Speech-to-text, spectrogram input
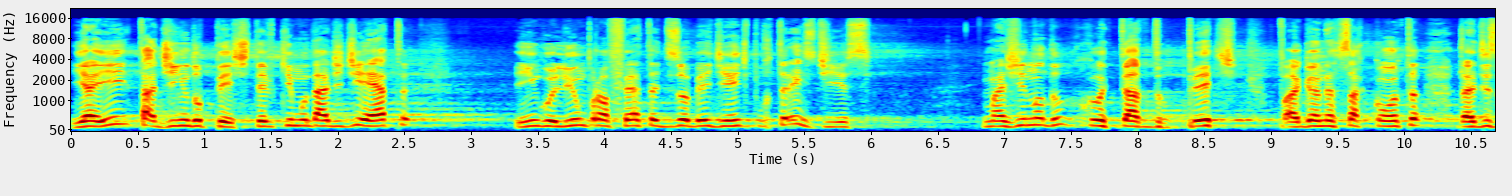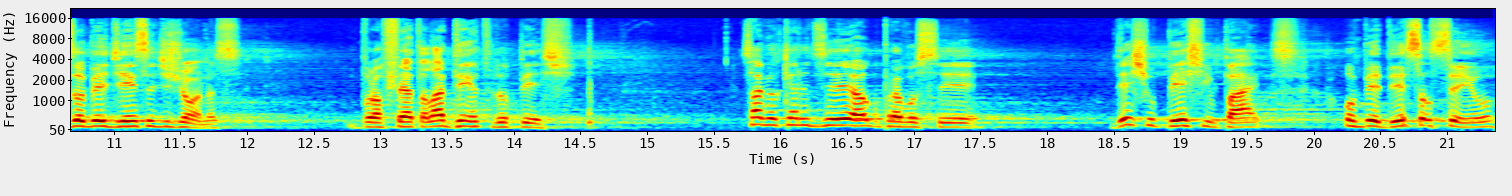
E aí, tadinho do peixe, teve que mudar de dieta e engolir um profeta desobediente por três dias. Imagina o coitado do peixe pagando essa conta da desobediência de Jonas. O profeta lá dentro do peixe. Sabe, eu quero dizer algo para você. Deixe o peixe em paz. Obedeça ao Senhor.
